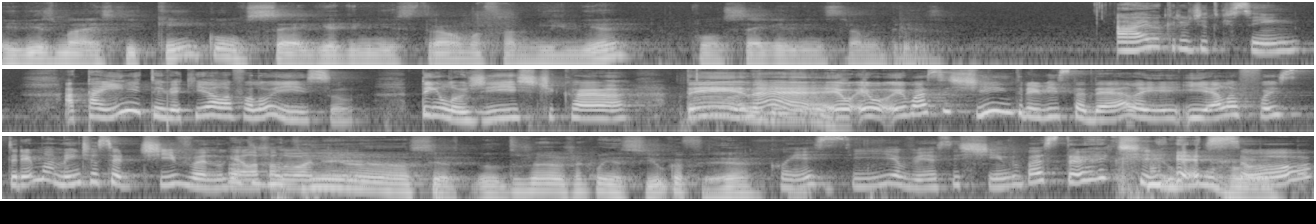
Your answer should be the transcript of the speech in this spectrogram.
Ele diz mais que quem consegue administrar uma família consegue administrar uma empresa. Ah, eu acredito que sim. A Taine teve aqui, ela falou isso. Tem logística, tem, Ah, é né? Eu, eu, eu assisti a entrevista dela e, e ela foi extremamente assertiva no que Ah, ela falou, né? tinha acert- Tu já, já conhecia o café. Conheci, eu venho assistindo bastante. Sou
